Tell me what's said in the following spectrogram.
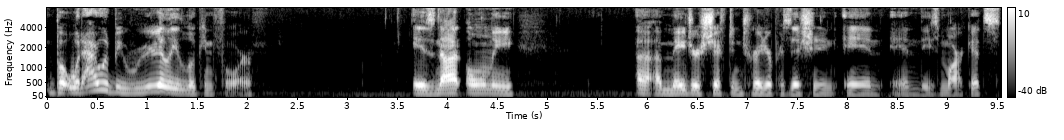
but what I would be really looking for is not only a, major shift in trader positioning in in these markets.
